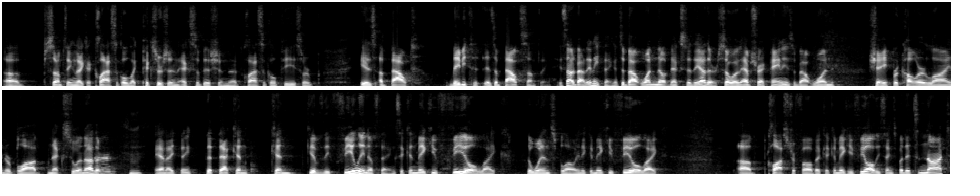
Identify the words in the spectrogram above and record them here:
uh, something like a classical like pictures in an exhibition that classical piece or is about maybe to, is about something. It's not about anything. It's about one note next to the other. So an abstract painting is about one shape or color line or blob next to another. And i think that that can can give the feeling of things. It can make you feel like the wind's blowing. It can make you feel like uh, claustrophobic. It can make you feel all these things but it's not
